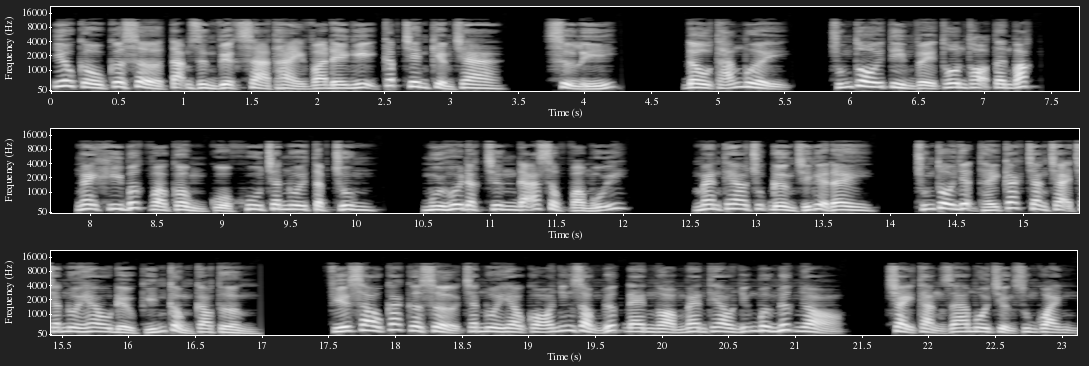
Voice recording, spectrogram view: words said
yêu cầu cơ sở tạm dừng việc xả thải và đề nghị cấp trên kiểm tra, xử lý. Đầu tháng 10, chúng tôi tìm về thôn Thọ Tân Bắc. Ngay khi bước vào cổng của khu chăn nuôi tập trung, mùi hôi đặc trưng đã sộc vào mũi. Men theo trục đường chính ở đây, chúng tôi nhận thấy các trang trại chăn nuôi heo đều kín cổng cao tường. Phía sau các cơ sở chăn nuôi heo có những dòng nước đen ngòm men theo những mương nước nhỏ, chảy thẳng ra môi trường xung quanh.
